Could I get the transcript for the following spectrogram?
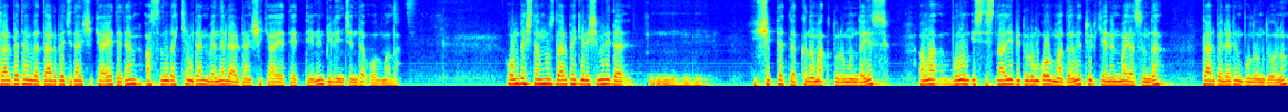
Darbeden ve darbeciden şikayet eden aslında kimden ve nelerden şikayet ettiğinin bilincinde olmalı. 15 Temmuz darbe girişimini de hmm, şiddetle kınamak durumundayız. Ama bunun istisnai bir durum olmadığını, Türkiye'nin mayasında darbelerin bulunduğunu,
